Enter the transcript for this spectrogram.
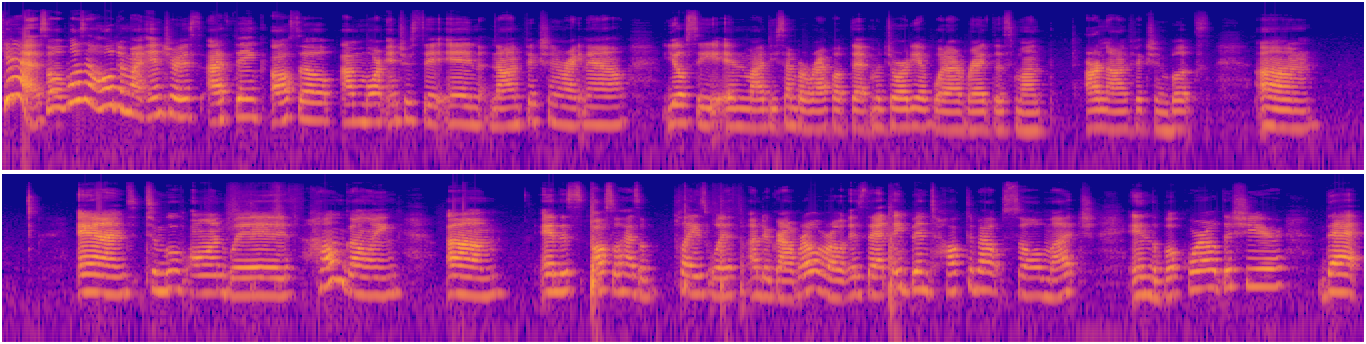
yeah, so it wasn't holding my interest. I think also I'm more interested in nonfiction right now you'll see in my December wrap up that majority of what I read this month are nonfiction books. Um, and to move on with Homegoing, um, and this also has a plays with Underground Railroad, is that they've been talked about so much in the book world this year that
